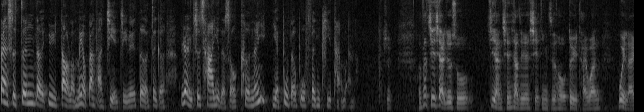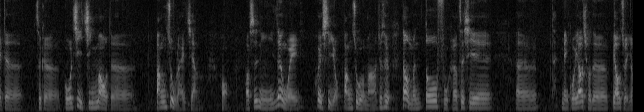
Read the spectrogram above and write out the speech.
但是真的遇到了没有办法解决的这个认知差异的时候，可能也不得不分批谈完了。是，那接下来就是说，既然签下这些协定之后，对于台湾未来的这个国际经贸的帮助来讲，哦，老师，你认为会是有帮助的吗？就是当我们都符合这些，呃。美国要求的标准，有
